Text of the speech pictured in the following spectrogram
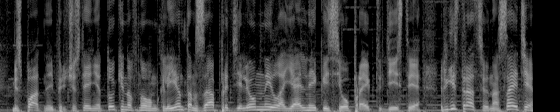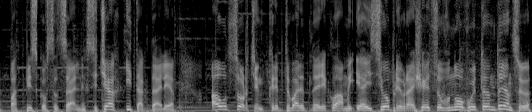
– бесплатное перечисление токенов новым клиентам за определенные лояльные к ICO проекту действия, регистрацию на сайте, подписку в социальных сетях и так далее. Аутсортинг криптовалютной рекламы и ICO превращается в новую тенденцию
